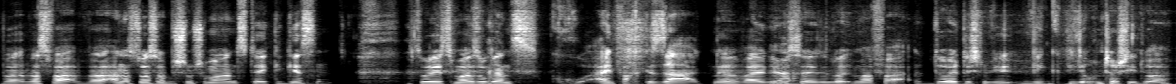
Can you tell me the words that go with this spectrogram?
Wa- Was war, war anders? Du hast doch bestimmt schon mal ein Steak gegessen. So jetzt mal so ganz einfach gesagt, ne? Weil wir Ja. müssen ja den Leuten mal verdeutlichen, wie, wie, wie der Unterschied war.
